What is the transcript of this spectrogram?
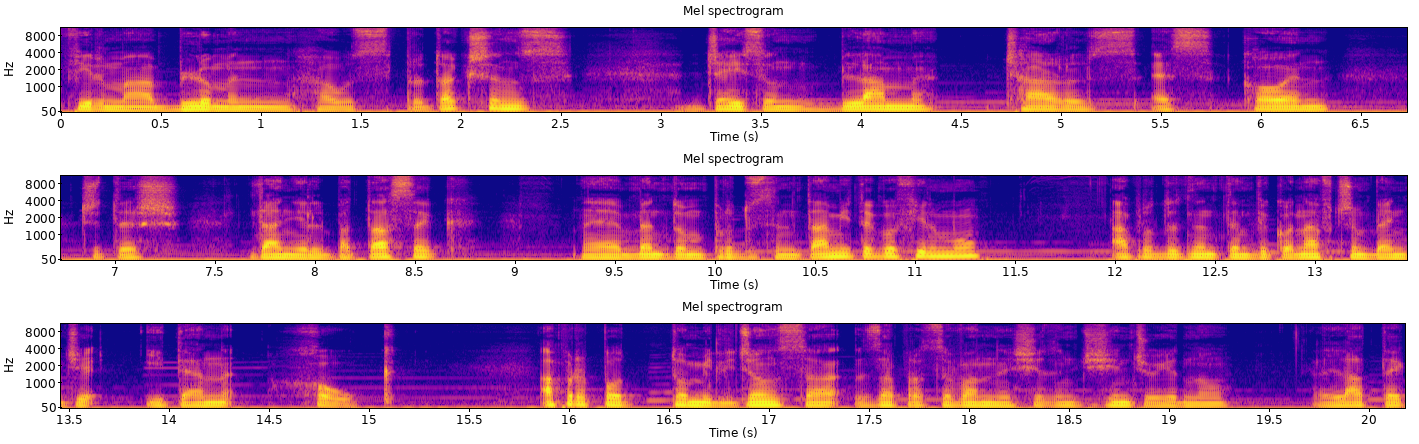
firma Blumenhaus Productions, Jason Blum, Charles S. Cohen czy też Daniel Batasek e, będą producentami tego filmu, a producentem wykonawczym będzie Ethan Hawke. A propos Tommy Lee Jonesa, zapracowany 71-latek,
